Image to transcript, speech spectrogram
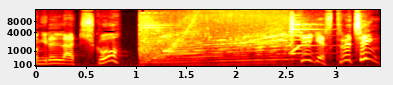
엉덩이를 낮추고 길게 스트레칭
